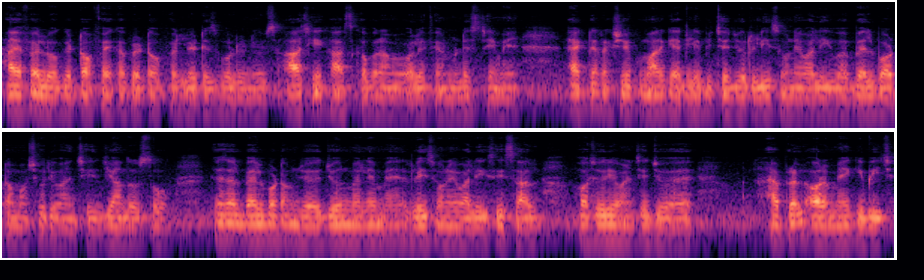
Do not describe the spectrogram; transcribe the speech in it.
हाई फाई लोगे टॉप फाइव खबरें top five latest Bollywood news आज की खास खबर हमें बॉलीवुड फ़िल्म इंडस्ट्री में एक्टर अक्षय कुमार की अगली पिक्चर जो रिलीज़ होने वाली वह बेल बॉटम और सूर्यवंशी जी हाँ दोस्तों, दरअसल बेल बॉटम जो है, जून महीने में रिलीज़ होने वाली इसी साल और सूर्यवंशी जो है, अप्रैल और मई के बीच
